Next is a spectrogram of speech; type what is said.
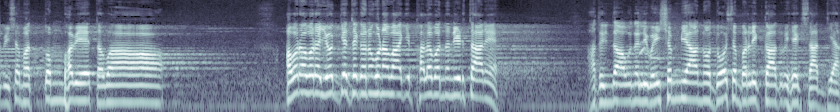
ವಿಷಮತ್ವಂ ಭವೇತವಾ. ಅವರವರ ಯೋಗ್ಯತೆಗನುಗುಣವಾಗಿ ಫಲವನ್ನು ನೀಡ್ತಾನೆ. ಆದ್ದರಿಂದ ಅವನಲ್ಲಿ ವೈಷಮ್ಯ ಅನ್ನೋ ದೋಷ ಬರಲಿಕ್ಕಾದರೂ ಹೇಗೆ ಸಾಧ್ಯ?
